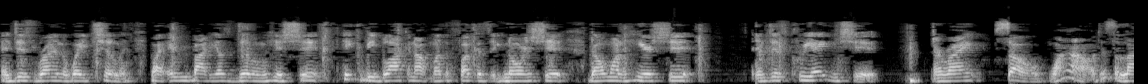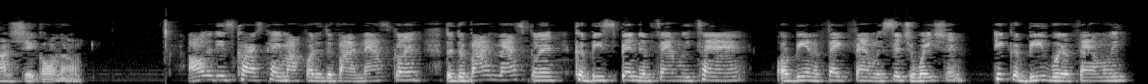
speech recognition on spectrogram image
and just running away chilling while everybody else dealing with his shit. He could be blocking out motherfuckers, ignoring shit, don't want to hear shit, and just creating shit. All right. So, wow, there's a lot of shit going on. All of these cards came out for the divine masculine. The divine masculine could be spending family time or be in a fake family situation. He could be with a family.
